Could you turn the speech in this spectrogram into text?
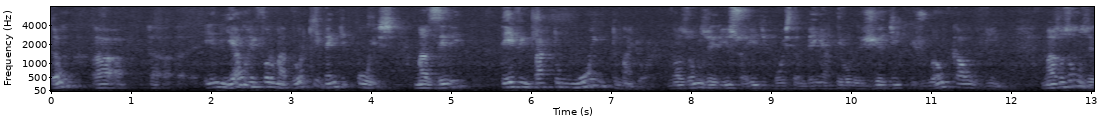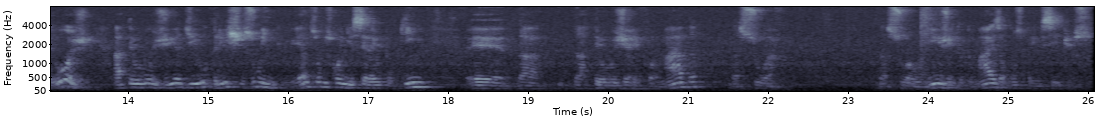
Então, ele é um reformador que vem depois, mas ele teve impacto muito maior. Nós vamos ver isso aí depois também, a teologia de João Calvino. Mas nós vamos ver hoje a teologia de Udrich Zwingli. E antes vamos conhecer aí um pouquinho é, da, da teologia reformada, da sua da sua origem e tudo mais, alguns princípios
